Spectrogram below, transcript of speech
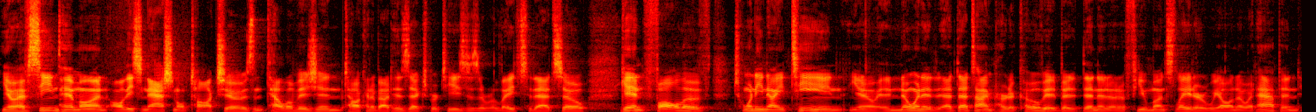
you know, have seen him on all these national talk shows and television talking about his expertise as it relates to that. So again, fall of 2019, you know, and no one had at that time heard of COVID, but then a few months later, we all know what happened.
